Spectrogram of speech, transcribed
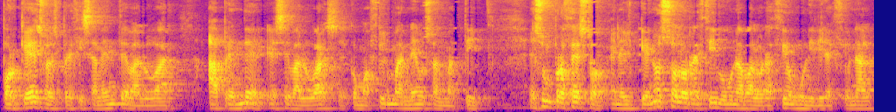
Porque eso es precisamente evaluar. Aprender es evaluarse, como afirma Neusan Martí. Es un proceso en el que no solo recibo una valoración unidireccional,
